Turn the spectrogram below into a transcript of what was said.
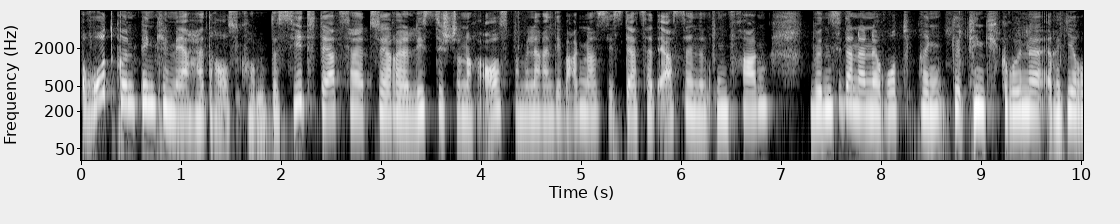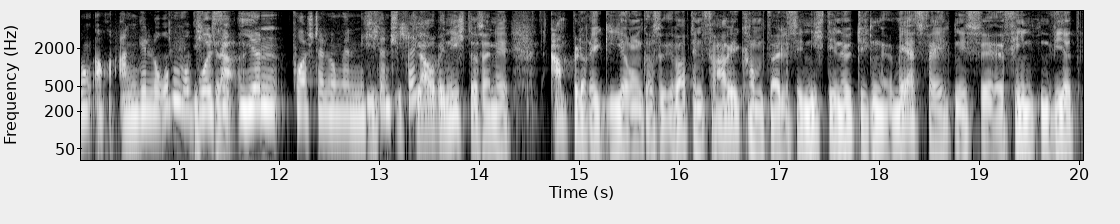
rot-grün-pinke Mehrheit rauskommt, das sieht derzeit sehr realistisch danach aus. Pamela Rendi-Wagner ist derzeit Erste in den Umfragen. Würden Sie dann eine rot-pink-grüne Regierung auch angeloben, obwohl sie Ihren Vorstellungen nicht ich, entspricht? Ich glaube nicht, dass eine Ampelregierung also überhaupt in Frage kommt, weil sie nicht die nötigen Mehrheitsverhältnisse äh, finden wird.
